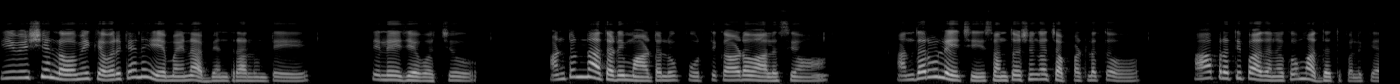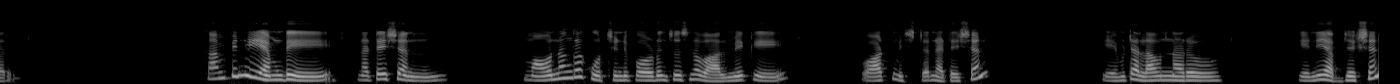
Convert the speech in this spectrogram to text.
ఈ విషయంలో మీకు ఎవరికైనా ఏమైనా అభ్యంతరాలు ఉంటే తెలియజేయవచ్చు. అంటున్న అతడి మాటలు పూర్తి కావడం ఆలస్యం. అందరూ లేచి సంతోషంగా చప్పట్లతో ఆ ప్రతిపాదనకు మద్దతు పలికారు. కంపెనీ ఎండి నటేషన్ మౌనంగా కూర్చుండిపోవడం చూసిన వాల్మీకి వాట్ మిస్టర్ నటేషన్? ఏమిటి అలా ఉన్నారు? Any objection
